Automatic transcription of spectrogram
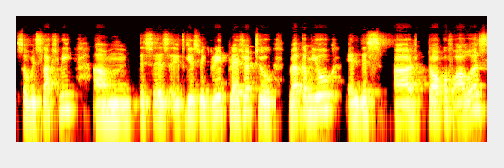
So, Miss Lakshmi, um, this is it gives me great pleasure to welcome you in this uh, talk of ours,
